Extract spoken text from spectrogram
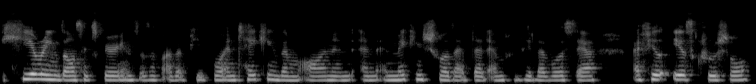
hearing those experiences of other people and taking them on and, and, and making sure that that empathy level is there i feel is crucial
